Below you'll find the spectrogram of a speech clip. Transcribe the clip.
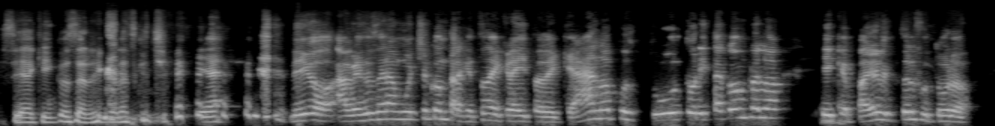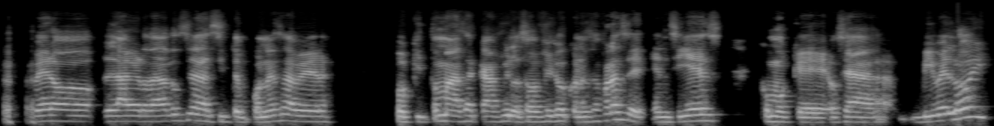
Sí, aquí en Costa Rica la escuché. Digo, a veces era mucho con tarjeta de crédito, de que, ah, no, pues tú, tú ahorita cómpralo y que pague el del futuro. Pero la verdad, o sea, si te pones a ver poquito más acá filosófico con esa frase, en sí es como que, o sea, vive el hoy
